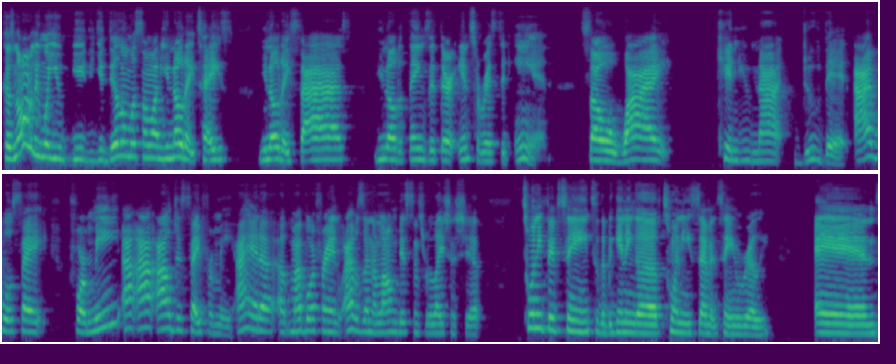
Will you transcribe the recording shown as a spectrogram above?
because normally when you, you you're dealing with someone, you know they taste, you know they size, you know the things that they're interested in. So why can you not do that? I will say for me I, will just say for me i had a, a my boyfriend i was in a long distance relationship 2015 to the beginning of 2017 really. And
